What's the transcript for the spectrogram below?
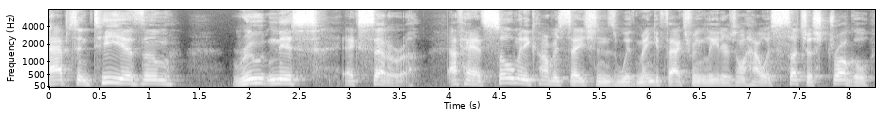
absenteeism, rudeness, etc. I've had so many conversations with manufacturing leaders on how it's such a struggle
